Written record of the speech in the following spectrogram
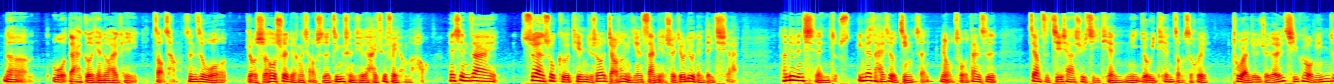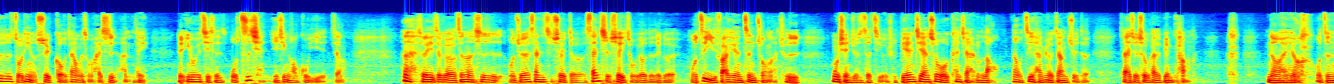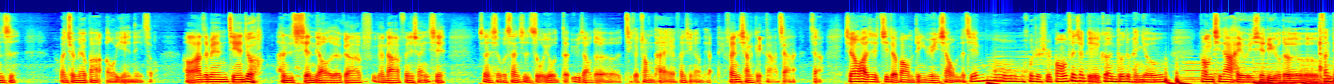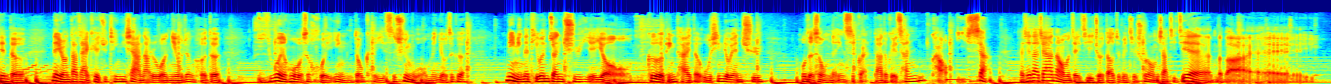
那我大概隔天都还可以照常，甚至我有时候睡两个小时的精神其实还是非常的好。但现在虽然说隔天有时候，假如说你今天三点睡，就六点得起来，那六点起来就是应该是还是有精神，没有错。但是这样子接下去几天，你有一天总是会突然就是觉得，哎，奇怪，我明明就是昨天有睡够，但为什么还是很累？对，因为其实我之前已经熬过夜，这样，唉，所以这个真的是我觉得三十几岁的三十岁左右的这个我自己发现症状啊，就是目前就是这几个，就别人既然说我看起来很老，那我自己还没有这样觉得。再就是我开始变胖，然后还有我真的是完全没有办法熬夜那种。好啊，这边今天就很闲聊的跟跟大家分享一些。这是我三十左右的遇到的几个状态，分享给大家，分享给大家。这样，喜欢的话就记得帮我们订阅一下我们的节目，或者是帮我们分享给更多的朋友。那我们其他还有一些旅游的饭店的内容，大家也可以去听一下。那如果你有任何的疑问或者是回应，都可以私信我。我们有这个匿名的提问专区，也有各平台的五星留言区。或者是我们的 Instagram，大家都可以参考一下。感谢大家，那我们这一集就到这边结束了，我们下期见，拜拜。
